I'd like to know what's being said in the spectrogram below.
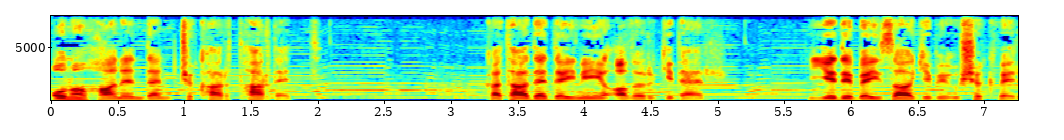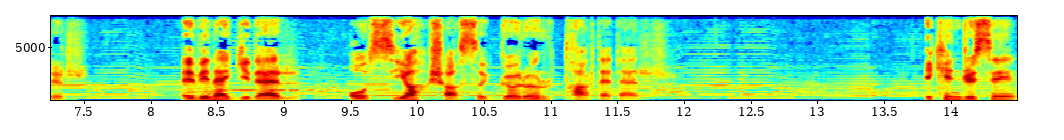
Onu hanenden çıkar tard et.'' Katade değneği alır gider. Yedi beyza gibi ışık verir. Evine gider, o siyah şahsı görür, tard eder. İkincisi,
